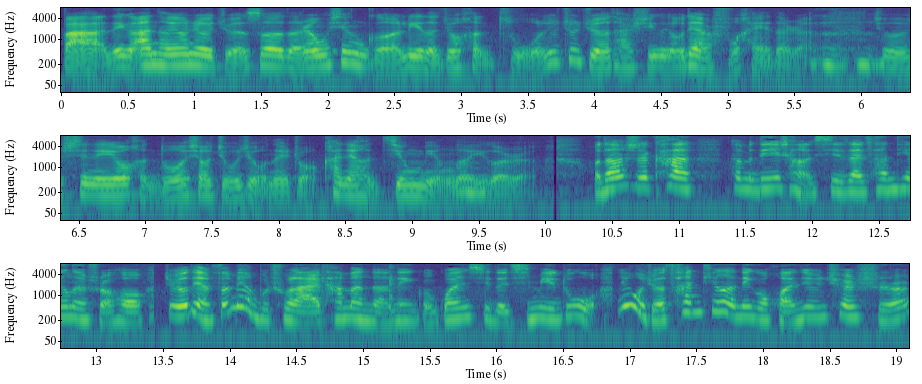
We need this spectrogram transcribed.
把那个安藤英这个角色的人物性格立的就很足，就就觉得他是一个有点腹黑的人，嗯嗯，就心里有很多小九九那种，看起来很精明的一个人。我当时看他们第一场戏在餐厅的时候，就有点分辨不出来他们的那个关系的亲密度，因为我觉得餐厅的那个环境确实，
